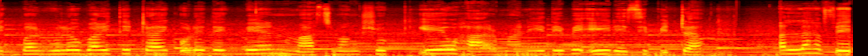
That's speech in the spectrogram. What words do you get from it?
একবার হলেও বাড়িতে ট্রাই করে দেখবেন, মাছ, মাংস কেউ হার মানিয়ে দেবে এই রেসিপিটা আল্লাহ হাফেজ।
